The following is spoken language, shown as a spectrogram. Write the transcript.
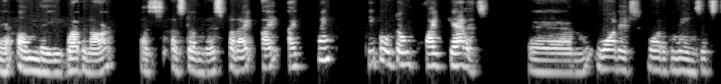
uh, on the webinar, has has done this. But I I, I think people don't quite get it, um, what it what it means. It's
